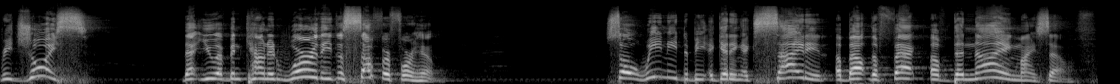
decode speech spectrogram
Rejoice that you have been counted worthy to suffer for him. So we need to be getting excited about the fact of denying myself,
